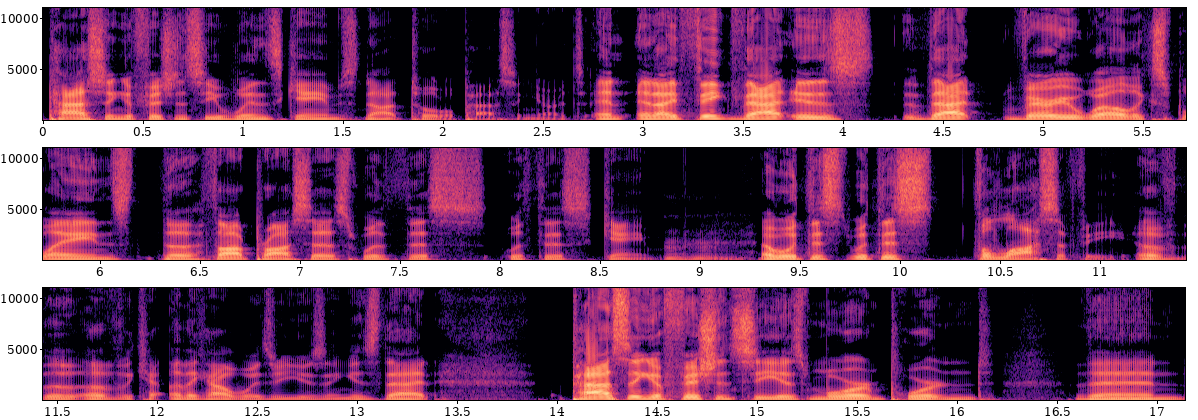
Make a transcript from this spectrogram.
Passing efficiency wins games, not total passing yards. And and I think that is that very well explains the thought process with this with this game, uh, with this with this philosophy of the of the of the Cowboys are using is that passing efficiency is more important than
